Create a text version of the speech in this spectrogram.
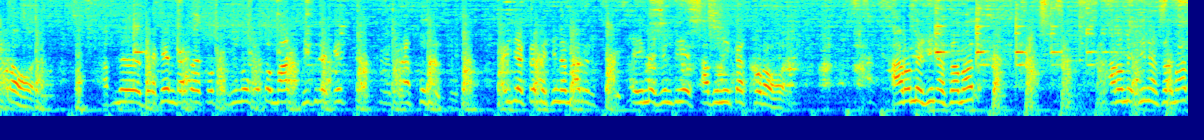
করা হয়। আপনি দেখেন দাদা কত গুণগত মান ঠিক রেখে কাজ করতেছে। এই যে একটা মেশিন আমার, এই মেশিন দিয়ে আধুনিক কাজ করা হয়। আরও মেশিন আছে আমার, আরও মেশিন আছে আমার।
